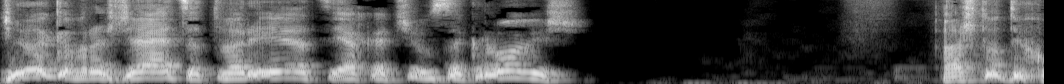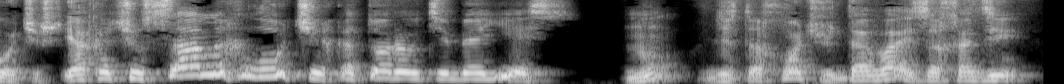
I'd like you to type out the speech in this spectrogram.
Человек обращается, Творец, я хочу сокровищ. А что ты хочешь? Я хочу самых лучших, которые у тебя есть. Ну, ты хочешь, давай, заходи.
